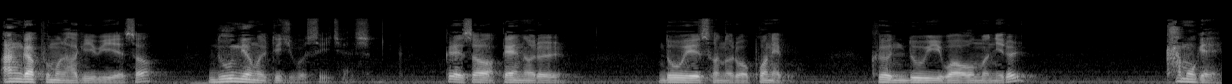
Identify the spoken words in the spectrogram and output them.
안가품을 하기 위해서 누명을 뒤집어 쓰이지 않습니까? 그래서 배너를 노예 선으로 보내고 그 누이와 어머니를 감옥에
